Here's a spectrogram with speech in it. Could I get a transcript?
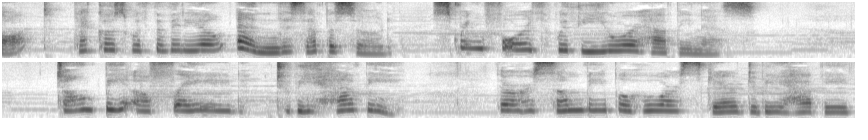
thought that goes with the video and this episode. Spring forth with your happiness. Don't be afraid to be happy. There are some people who are scared to be happy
